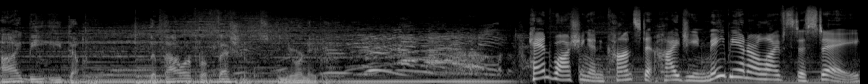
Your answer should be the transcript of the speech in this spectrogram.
IBEW, the power professionals in your neighborhood. Hand washing and constant hygiene may be in our lives to stay,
